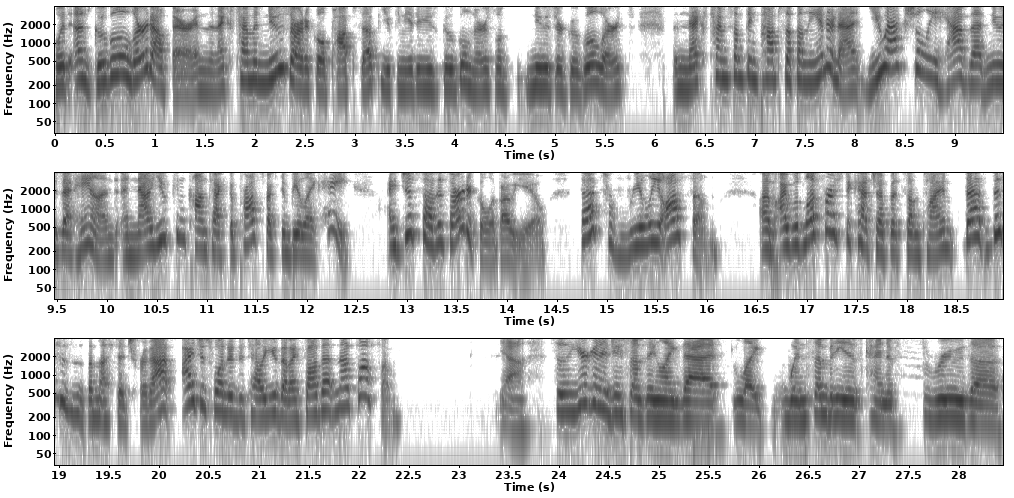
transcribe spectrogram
put a Google alert out there. And the next time a news article pops up, you can either use Google News or Google Alerts. The next time something pops up on the internet, you actually have that news at hand. And now you can contact the prospect and be like, hey, I just saw this article about you. That's really awesome. Um, I would love for us to catch up at some time. That this isn't the message for that. I just wanted to tell you that I saw that and that's awesome. Yeah. So you're going to do something like that, like when somebody is kind of through the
